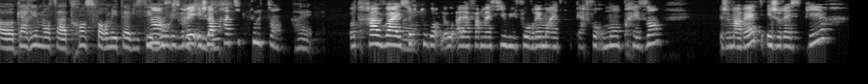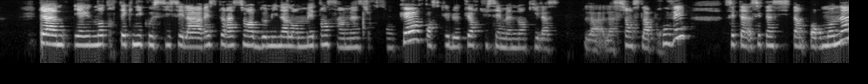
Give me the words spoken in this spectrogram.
Oh, carrément, ça a transformé ta vie. C'est Non, beau c'est ce vrai. Et je la pratique tout le temps. Ouais. Au travail, Ouais. surtout à la pharmacie où il faut vraiment être performant, présent. Je m'arrête et je respire. Il y, a, il y a une autre technique aussi, c'est la respiration abdominale en mettant sa main sur son cœur, parce que le cœur, tu sais maintenant qu'il a la, la science l'a prouvé, c'est un, c'est un système hormonal,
